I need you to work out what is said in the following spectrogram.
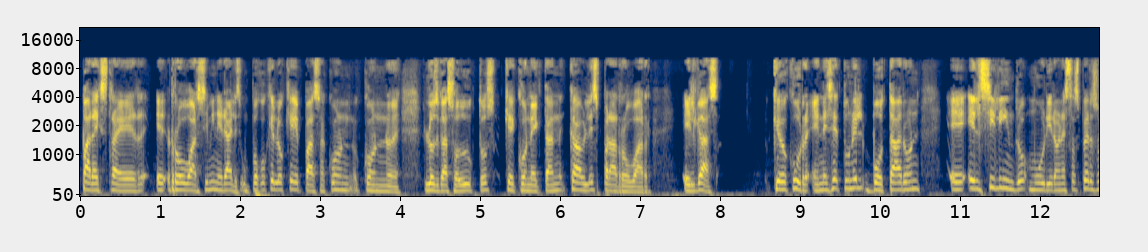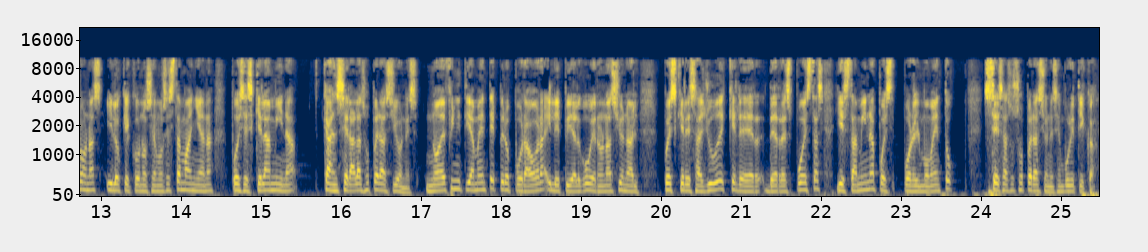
para extraer, eh, robarse minerales. Un poco que es lo que pasa con, con eh, los gasoductos que conectan cables para robar el gas. ¿Qué ocurre? En ese túnel botaron el cilindro, murieron estas personas y lo que conocemos esta mañana, pues es que la mina cancela las operaciones, no definitivamente, pero por ahora y le pide al gobierno nacional pues que les ayude, que le dé respuestas y esta mina pues por el momento cesa sus operaciones en Buritica.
